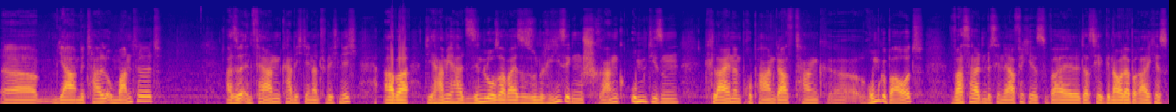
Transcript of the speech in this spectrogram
äh, ja, Metall ummantelt. Also entfernen kann ich den natürlich nicht, aber die haben hier halt sinnloserweise so einen riesigen Schrank um diesen kleinen Propangastank äh, rumgebaut, was halt ein bisschen nervig ist, weil das hier genau der Bereich ist,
